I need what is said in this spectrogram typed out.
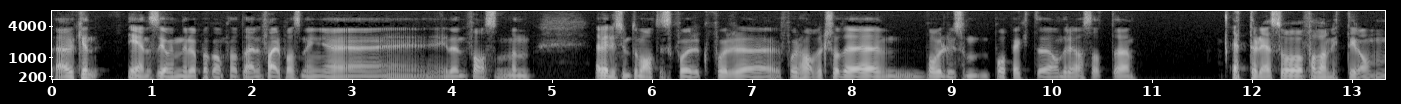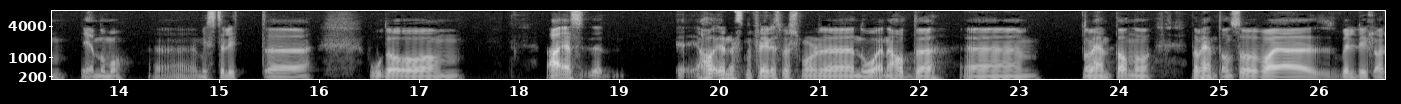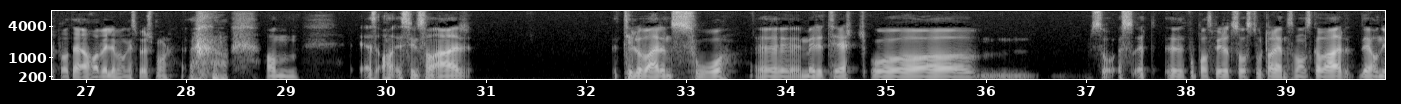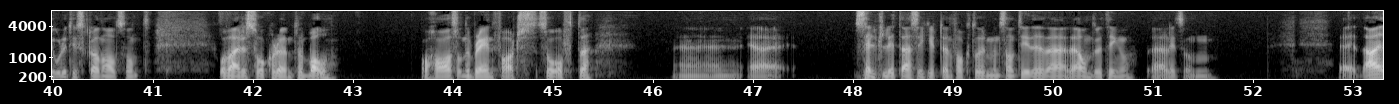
Det er jo ikke en eneste gang i løpet av kampen at det er en feilpasning eh, i den fasen. Men det er veldig symptomatisk for, for, eh, for Havertz. Og det var vel du som påpekte, Andreas, at etter det så faller han litt gjennom òg. Mister litt eh, hodet. Og Nei, jeg, jeg, har nesten flere spørsmål nå enn jeg hadde når vi henta han. Og da vi henta han, så var jeg veldig klar på at jeg har veldig mange spørsmål. han, jeg jeg syns han er Til å være en så uh, merittert og så, et, et, fotballspiller, et så stort talent som han skal være, det han gjorde i Tyskland og alt sånt Å være så klønete med ball og ha sånne brain farts så ofte uh, Selvtillit er sikkert en faktor, men samtidig det er, det er andre ting òg. Det er litt sånn uh, Nei,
